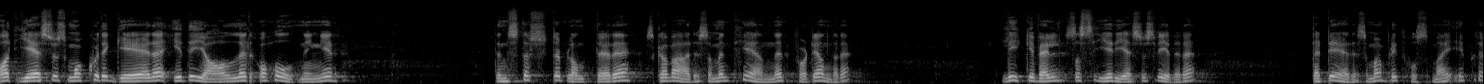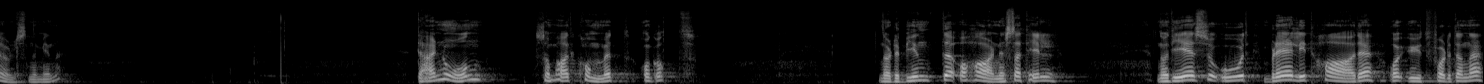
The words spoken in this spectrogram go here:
og at Jesus må korrigere idealer og holdninger Den største blant dere skal være som en tjener for de andre. Likevel så sier Jesus videre, 'Det er dere som har blitt hos meg i prøvelsene mine.' Det er noen som har kommet og gått. Når det begynte å hardne seg til, når Jesu ord ble litt harde og utfordrende,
